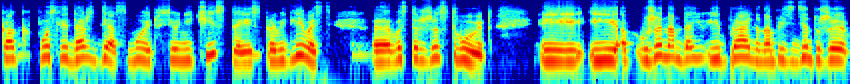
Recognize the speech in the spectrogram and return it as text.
как после дождя смоет все нечистое, и справедливость э, восторжествует. И, и уже нам дают, и правильно, нам президент уже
